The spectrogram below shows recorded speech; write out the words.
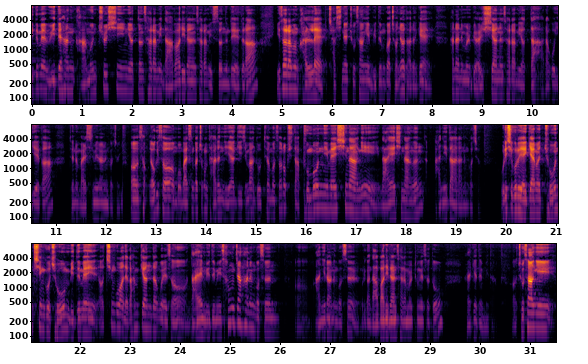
믿음의 위대한 가문 출신이었던 사람이 나발이라는 사람이 있었는데 얘들아 이 사람은 갈렙 자신의 조상의 믿음과 전혀 다르게 하나님을 멸시하는 사람이었다라고 이해가 되는 말씀이라는 거죠. 어, 성- 여기서 뭐 말씀과 조금 다른 이야기지만 노트 한번 써놓읍시다. 부모님의 신앙이 나의 신앙은 아니다라는 거죠. 우리 식으로 얘기하면 좋은 친구, 좋은 믿음의 어, 친구와 내가 함께한다고 해서 나의 믿음이 성장하는 것은 어, 아니라는 것을 우리가 나발이라는 사람을 통해서도 알게 됩니다. 어, 조상이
